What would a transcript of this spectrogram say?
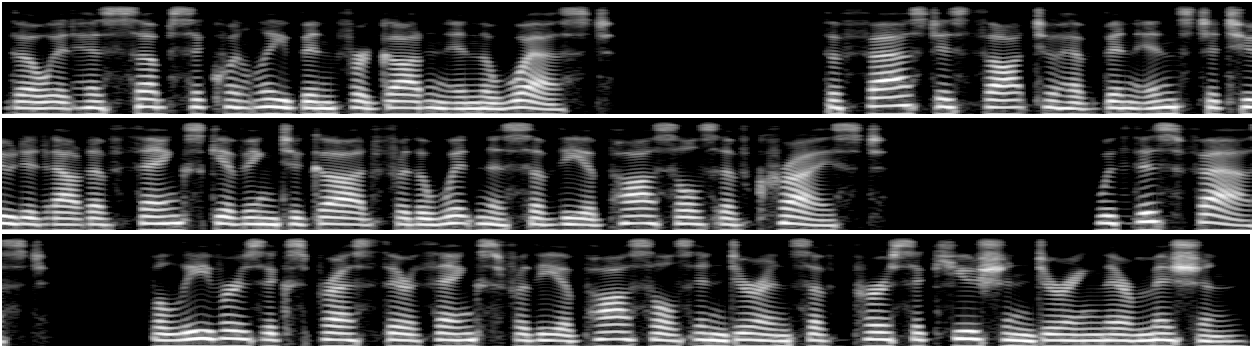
though it has subsequently been forgotten in the West. The fast is thought to have been instituted out of thanksgiving to God for the witness of the apostles of Christ. With this fast, believers express their thanks for the apostles' endurance of persecution during their mission.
